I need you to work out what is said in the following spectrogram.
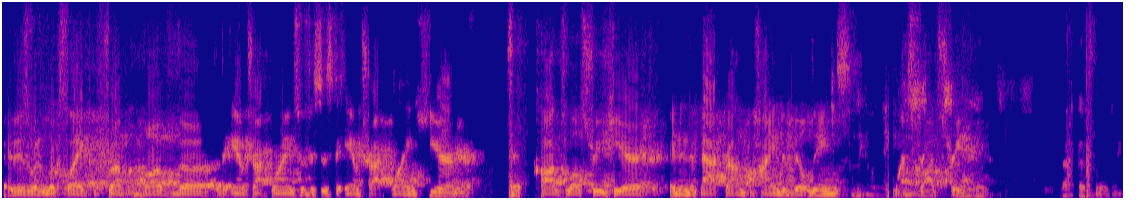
This is what it looks like from above the, the Amtrak line. So this is the Amtrak line here, Cogswell Street here, and in the background behind the buildings, West Broad Street. Racco's building.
